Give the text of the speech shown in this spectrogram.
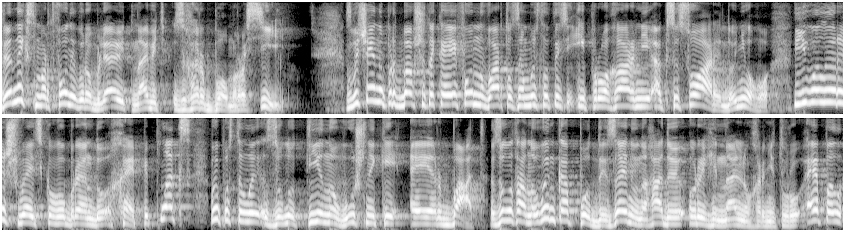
Для них смартфони виробляють навіть з гербом Росії. Звичайно, придбавши такий айфон, варто замислитись і про гарні аксесуари до нього. Ювелири шведського бренду Happy Plugs випустили золоті навушники AirBud. Золота новинка по дизайну нагадує оригінальну гарнітуру Apple,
